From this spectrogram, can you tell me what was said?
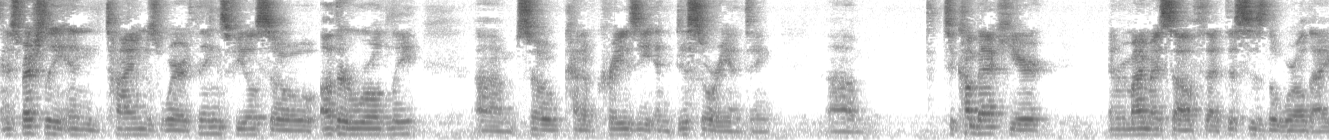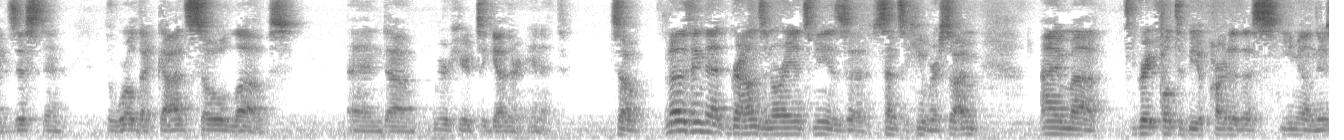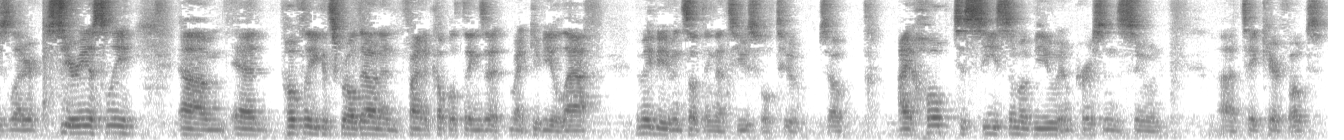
And especially in times where things feel so otherworldly, um, so kind of crazy and disorienting, um, to come back here and remind myself that this is the world I exist in, the world that God so loves, and um, we're here together in it. So another thing that grounds and orients me is a sense of humor. So I'm I'm uh, grateful to be a part of this email newsletter. Seriously, um, and hopefully you can scroll down and find a couple things that might give you a laugh maybe even something that's useful too. So I hope to see some of you in person soon. Uh, take care, folks.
